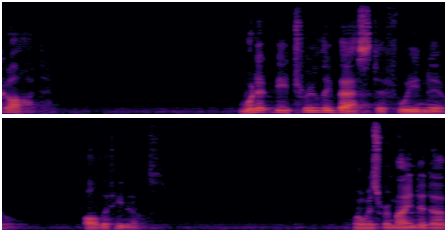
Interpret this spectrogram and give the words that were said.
God. Would it be truly best if we knew all that He knows? I'm always reminded of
